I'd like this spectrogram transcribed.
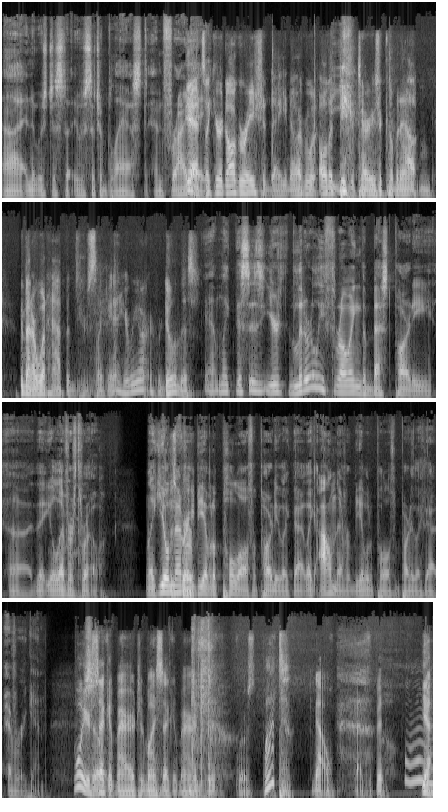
uh, and it was just a, it was such a blast. And Friday, Yeah, it's like your inauguration day. You know, everyone, all the Yeah. dignitaries are coming out, and no matter what happens, you're just like, yeah, here we are. We're doing this. yeah, I'm like this is you're literally throwing the best party uh, that you'll ever throw. Like you'll never great. be able to pull off a party like that. Like I'll never be able to pull off a party like that ever again. Well, your So- second marriage and my second marriage. were gross. What? No, God forbid. Yeah,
